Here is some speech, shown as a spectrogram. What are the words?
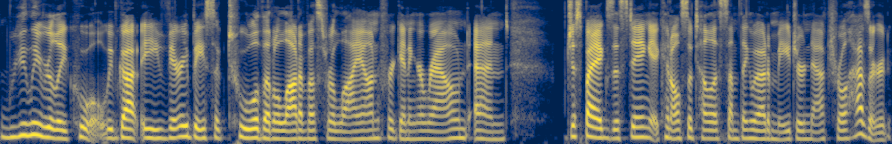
really, really cool. We've got a very basic tool that a lot of us rely on for getting around, and just by existing, it can also tell us something about a major natural hazard.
